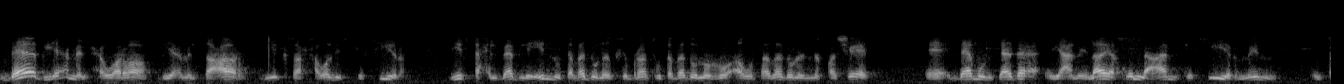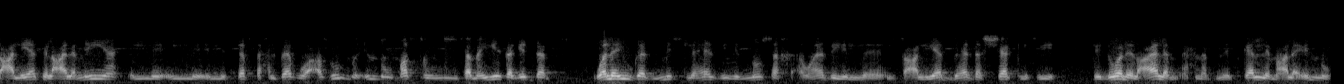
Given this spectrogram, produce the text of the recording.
ده بيعمل حوارات بيعمل تعارف بيكسر حواجز كثيرة. بيفتح الباب لأنه تبادل الخبرات وتبادل الرؤى وتبادل النقاشات. آه، ده منتدى يعني لا يقل عن كثير من الفعاليات العالمية اللي اللي, اللي بتفتح الباب وأظن إنه مصر متميزة جدا ولا يوجد مثل هذه النسخ أو هذه الفعاليات بهذا الشكل في في دول العالم. إحنا بنتكلم على إنه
